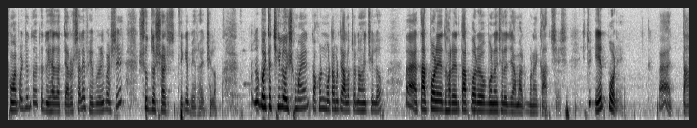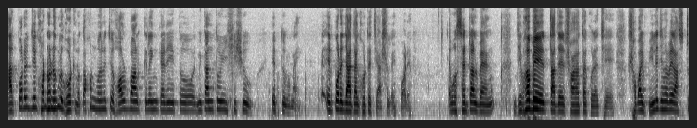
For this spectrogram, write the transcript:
সময় পর্যন্ত এটা দুই হাজার তেরো সালে ফেব্রুয়ারি মাসে শুদ্ধশ্বাস থেকে বের হয়েছিল। বইটা ছিল ওই সময় তখন মোটামুটি আলোচনা হয়েছিল হ্যাঁ তারপরে ধরেন, তারপরে মনে হয়েছিল যে আমার মনে হয় কাজ শেষ। কিন্তু এরপরে হ্যাঁ তারপরে যে ঘটনাগুলো ঘটলো, তখন মনে হচ্ছে হলমার্ক কেলেঙ্কারি তো নিতান্তই শিশু এর তুলনায়। এরপরে যা যা ঘটেছে আসলে পরে এবং সেন্ট্রাল ব্যাংক যেভাবে তাদের সহায়তা করেছে, সবাই মিলে যেভাবে রাষ্ট্র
